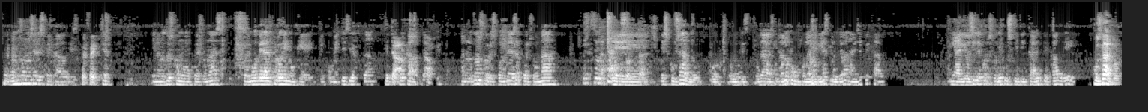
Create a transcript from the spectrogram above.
nosotros somos seres pecadores. Perfecto. ¿cierto? Y nosotros como personas podemos ver al prójimo que, que comete cierta, cierto Ya, pecado. ya. A nosotros nos corresponde a esa persona eh, excusarlo, por, por lo que, o sea, excusarlo como por las heridas que lo llevan a ese pecado. Y a Dios sí le corresponde justificar el pecado de él. Juzgarlo.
